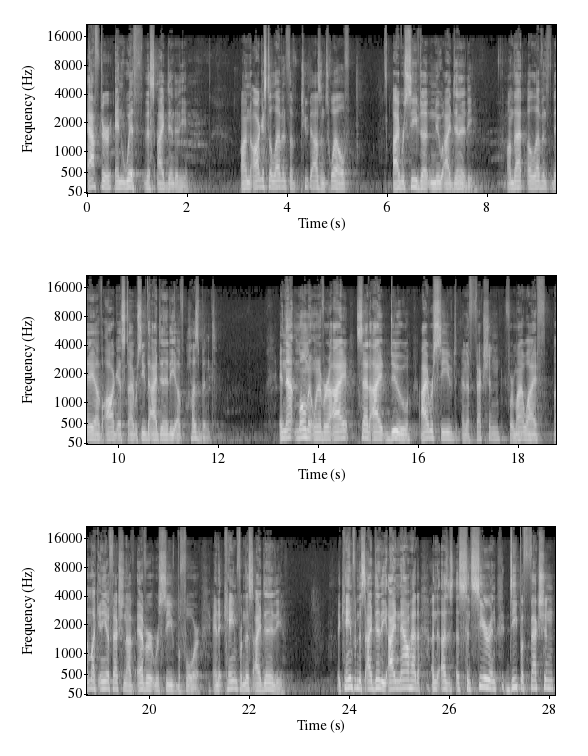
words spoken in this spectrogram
after and with this identity. On August 11th of 2012, I received a new identity. On that 11th day of August, I received the identity of husband. In that moment, whenever I said I do, I received an affection for my wife, unlike any affection I've ever received before. And it came from this identity. It came from this identity. I now had a, a, a, sincere and deep affection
